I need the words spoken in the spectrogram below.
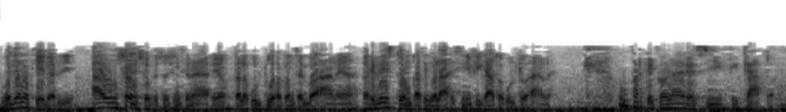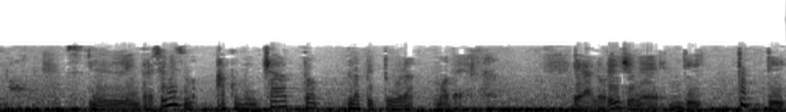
Vogliamo chiedergli, ha un senso questo centenario per la cultura contemporanea? Riveste un particolare significato culturale? Un particolare significato no. L'impressionismo ha cominciato la pittura moderna. È all'origine di tutti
